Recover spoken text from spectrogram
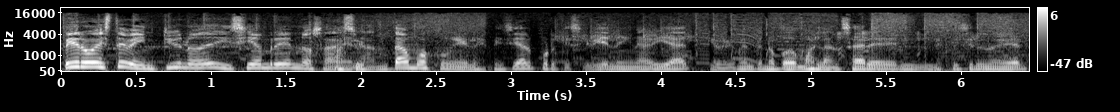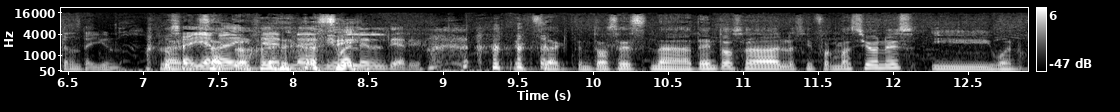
Pero este 21 de diciembre nos adelantamos con el especial porque se viene en Navidad y obviamente no podemos lanzar el especial de Navidad el 31. o sea, ya nadie, exacto. nadie ni Sí. va a leer el diario. Exacto, entonces nada, atentos a las informaciones y bueno,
